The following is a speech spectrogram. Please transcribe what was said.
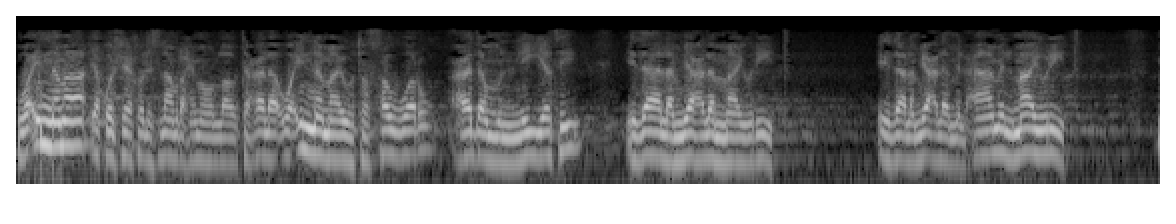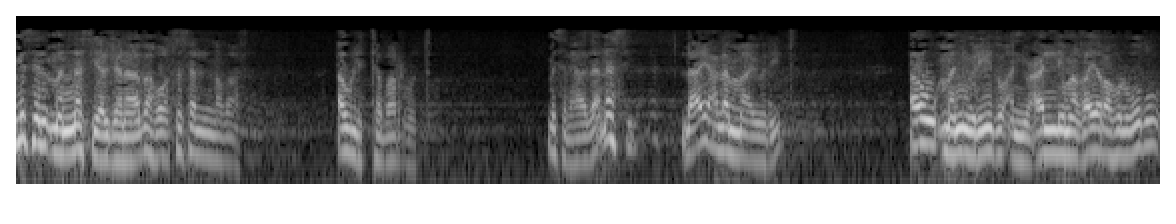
وإنما يقول شيخ الإسلام رحمه الله تعالى وإنما يتصور عدم النية إذا لم يعلم ما يريد. إذا لم يعلم العامل ما يريد. مثل من نسي الجنابة واغتسل للنظافة أو للتبرد. مثل هذا نسي لا يعلم ما يريد. أو من يريد أن يعلم غيره الوضوء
